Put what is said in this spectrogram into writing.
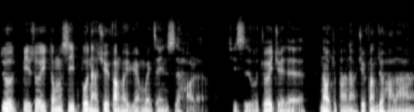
就比如说，你东西不拿去放回原位这件事好了，其实我就会觉得，那我就把它拿回去放就好啦。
